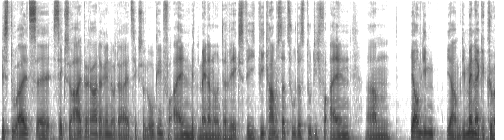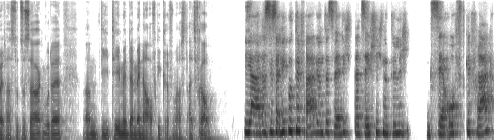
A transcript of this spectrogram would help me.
bist du als äh, Sexualberaterin oder als Sexologin vor allem mit Männern unterwegs? Wie, wie kam es dazu, dass du dich vor allem ähm, ja, um die, ja, um die Männer gekümmert hast, sozusagen, oder ähm, die Themen der Männer aufgegriffen hast, als Frau? Ja, das ist eine gute Frage und das werde ich tatsächlich natürlich sehr oft gefragt.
